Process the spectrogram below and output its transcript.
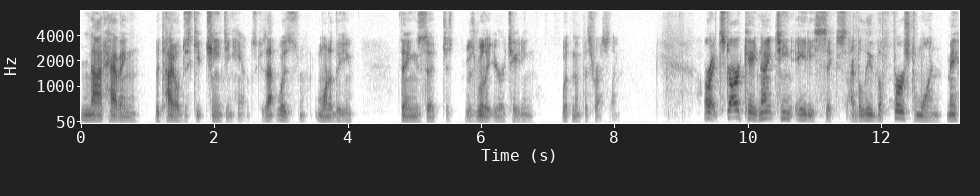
not having the title just keep changing hands because that was one of the things that just was really irritating with Memphis wrestling. All right, Starcade 1986. I believe the first one, may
